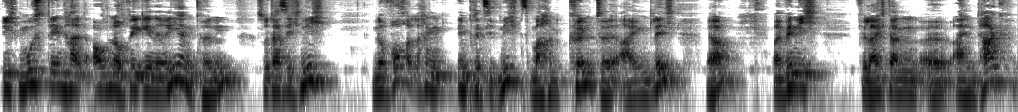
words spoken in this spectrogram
ich muss den halt auch noch regenerieren können, so dass ich nicht eine Woche lang im Prinzip nichts machen könnte eigentlich, ja, weil wenn ich vielleicht dann äh, einen Tag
